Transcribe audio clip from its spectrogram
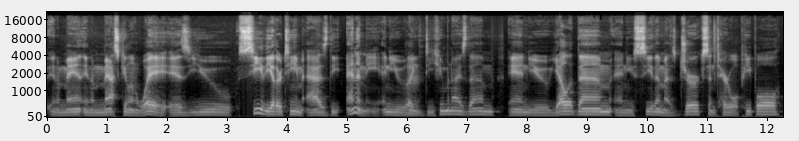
in a man in a masculine way, is you see the other team as the enemy, and you like dehumanize them, and you yell at them, and you see them as jerks and terrible people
